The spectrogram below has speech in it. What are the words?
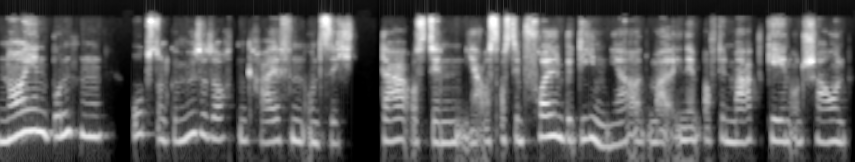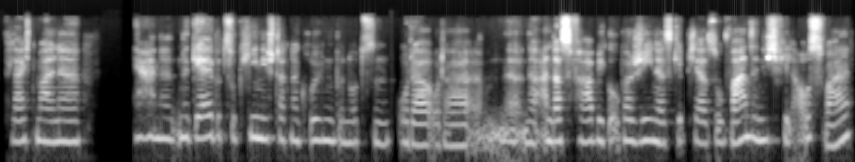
neuen bunten Obst- und Gemüsesorten greifen und sich da aus den, ja, aus, aus dem Vollen bedienen, ja, und mal in dem, auf den Markt gehen und schauen, vielleicht mal eine ja, eine, eine gelbe Zucchini statt einer grünen benutzen oder, oder ähm, eine, eine andersfarbige Aubergine. Es gibt ja so wahnsinnig viel Auswahl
